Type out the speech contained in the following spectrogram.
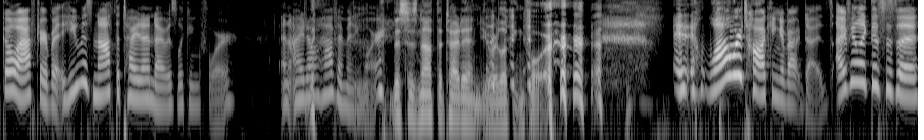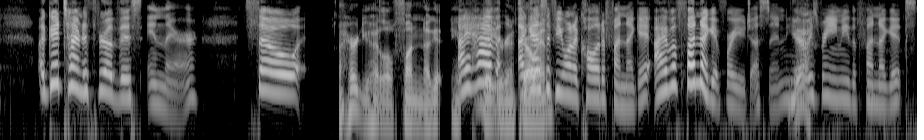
go after, but he was not the tight end I was looking for. And I don't have him anymore. This is not the tight end you were looking for. And while we're talking about duds, I feel like this is a a good time to throw this in there. So I heard you had a little fun nugget here I have, that you were going I guess in. if you want to call it a fun nugget, I have a fun nugget for you, Justin. You're Yeah. always bringing me the fun nuggets.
